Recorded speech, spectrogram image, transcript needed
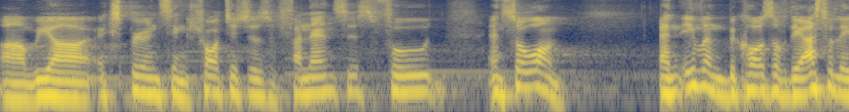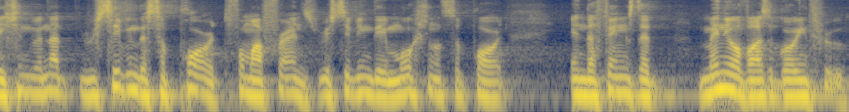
Uh, we are experiencing shortages of finances, food, and so on. And even because of the isolation, we're not receiving the support from our friends, receiving the emotional support in the things that many of us are going through.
